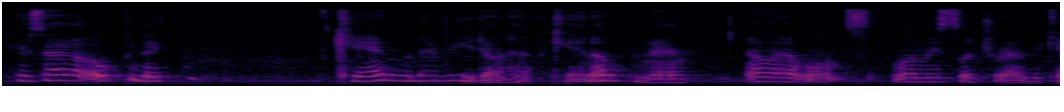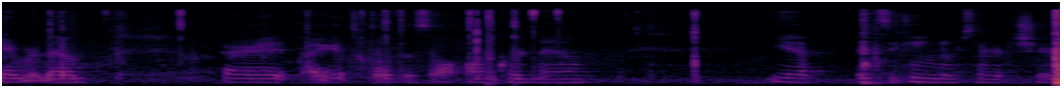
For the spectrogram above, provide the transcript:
here's how to open a can whenever you don't have a can opener. Oh, it won't let me switch around the camera now. Alright, I get to hold this all awkward now. Yep, it's a Kingdom Hearts shirt.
